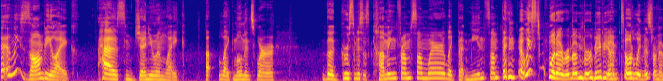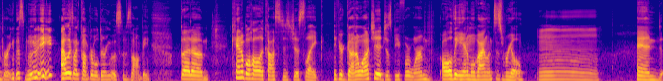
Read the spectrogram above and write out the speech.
At at least Zombie like has some genuine like uh, like moments where the gruesomeness is coming from somewhere like that means something. At least what i remember. Maybe i'm totally misremembering this movie. I was uncomfortable during most of zombie. But um cannibal holocaust is just like if you're gonna watch it just be forewarned all the animal violence is real. Mm. and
